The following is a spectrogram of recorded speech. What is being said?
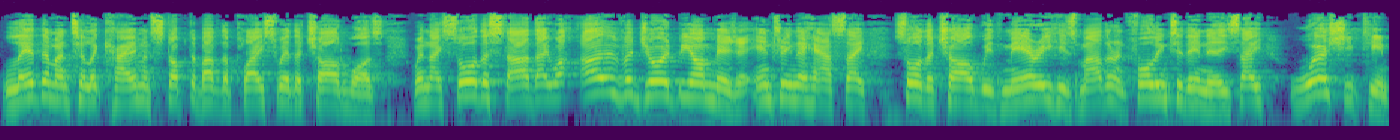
led them until it came and stopped above the place where the child was. When they saw the star, they were overjoyed beyond measure. Entering the house, they saw the child with Mary, his mother, and falling to their knees, they worshipped him.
